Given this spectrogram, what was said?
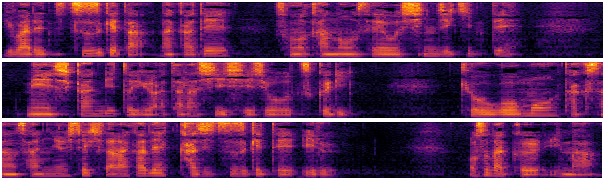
言われ続けた中で、その可能性を信じきって、名刺管理という新しい市場を作り、競合もたくさん参入してきた中で勝ち続けている。おそらく今、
